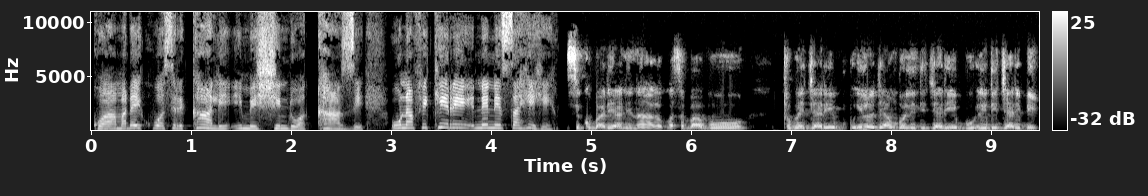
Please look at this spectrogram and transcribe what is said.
kwa madai kuwa serikali imeshindwa kazi. Unafikiri nini sahihi? Sikubaliani nalo kwa sababu tumejaribu hilo jambo, lilijaribu lilijaribiwa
